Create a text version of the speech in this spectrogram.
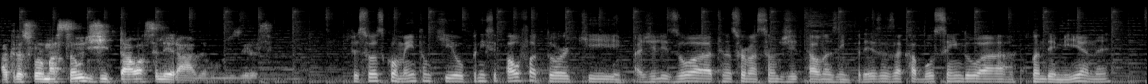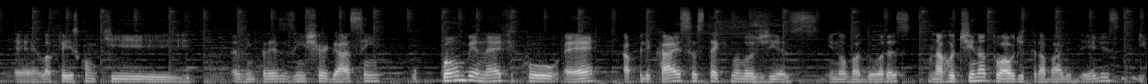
a transformação digital acelerada, vamos dizer assim pessoas comentam que o principal fator que agilizou a transformação digital nas empresas acabou sendo a pandemia, né? É, ela fez com que as empresas enxergassem o quão benéfico é aplicar essas tecnologias inovadoras na rotina atual de trabalho deles e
